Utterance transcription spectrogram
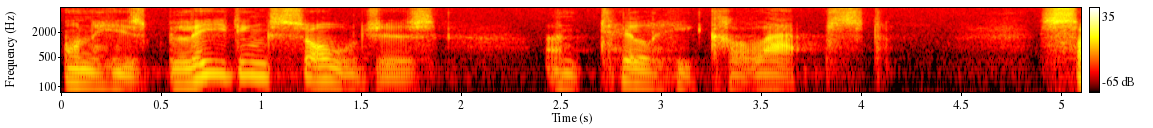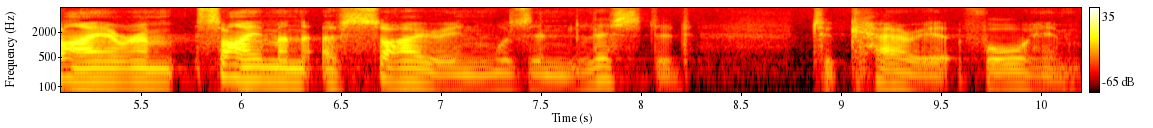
on his bleeding soldiers until he collapsed. Simon of Cyrene was enlisted to carry it for him.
